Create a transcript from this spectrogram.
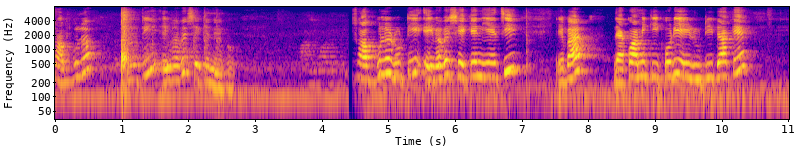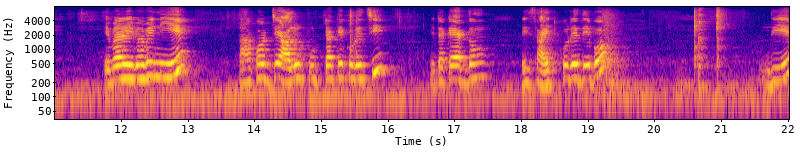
সবগুলো রুটি এইভাবে সেকে নেব। সবগুলো রুটি এইভাবে সেকে নিয়েছি। এবার দেখো, আমি কি করি, এই রুটিটাকে এবার এইভাবে নিয়ে তারপর যে আলুর পুরটাকে করেছি এটাকে একদম এই সাইড করে দেব। দিয়ে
